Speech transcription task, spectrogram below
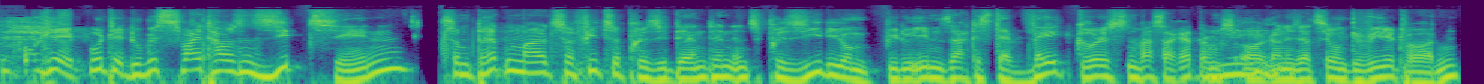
Okay, Ute, du bist 2017 zum dritten Mal zur Vizepräsidentin ins Präsidium, wie du eben sagtest, der weltgrößten Wasserrettungsorganisation mhm. gewählt worden.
